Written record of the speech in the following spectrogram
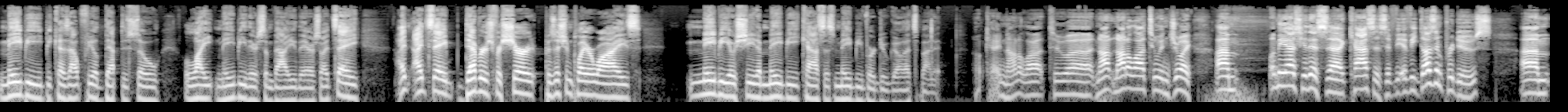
Maybe because outfield depth is so light, maybe there's some value there. So I'd say, I'd, I'd say Devers for sure, position player wise maybe Yoshida, maybe Casas, maybe Verdugo. That's about it. Okay, not a lot to uh, not not a lot to enjoy. Um, let me ask you this, uh, Casas, if if he doesn't produce, um,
